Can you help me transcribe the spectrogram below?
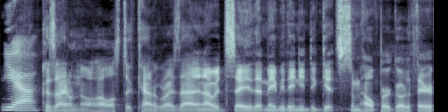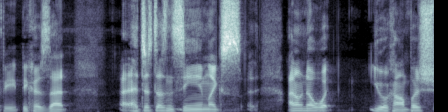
yeah because I don't know how else to categorize that. And I would say that maybe they need to get some help or go to therapy because that it just doesn't seem like I don't know what you accomplish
